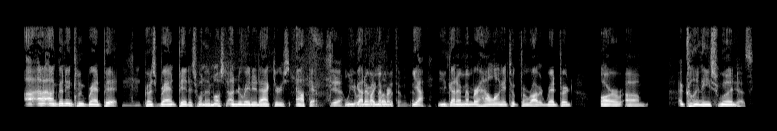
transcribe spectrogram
I, I, I'm going to include Brad Pitt Mm-hmm. because Brad Pitt is one of the most underrated actors out there. Yeah. You were in gotta remember- him. Yeah, you got to remember how long it took for Robert Redford or um, Clint Eastwood. Yes.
